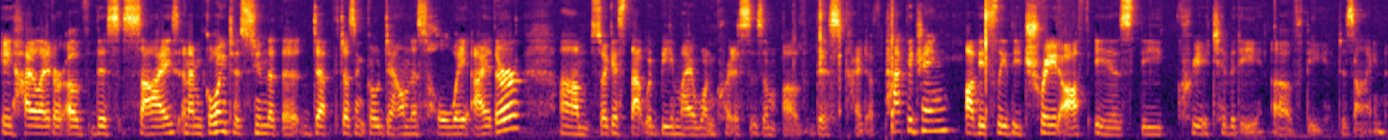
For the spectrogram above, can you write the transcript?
a highlighter of this size. And I'm going to assume that the depth doesn't go down this whole way either. Um, so I guess that would be my one criticism of this kind of packaging. Obviously the trade-off is the creativity of the design.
